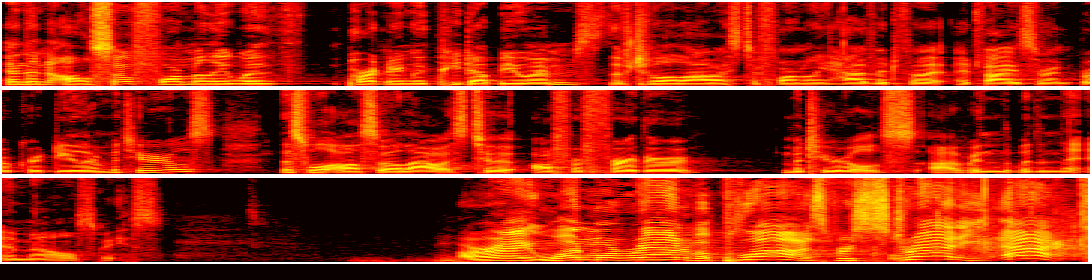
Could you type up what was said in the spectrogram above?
And then also formally with partnering with PWMs, which will allow us to formally have adv- advisor and broker dealer materials. This will also allow us to offer further materials uh, in, within the ML space. All right, one more round of applause for Stratty X.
